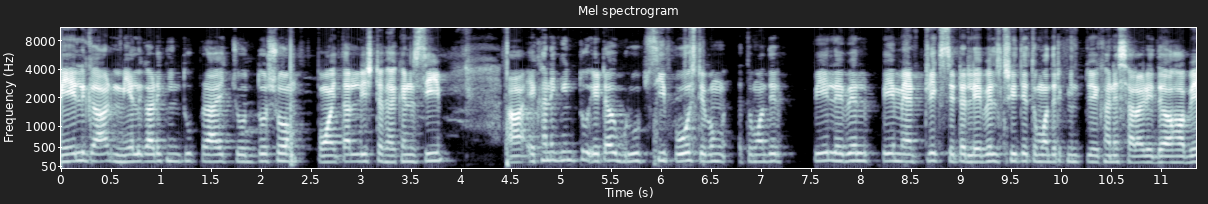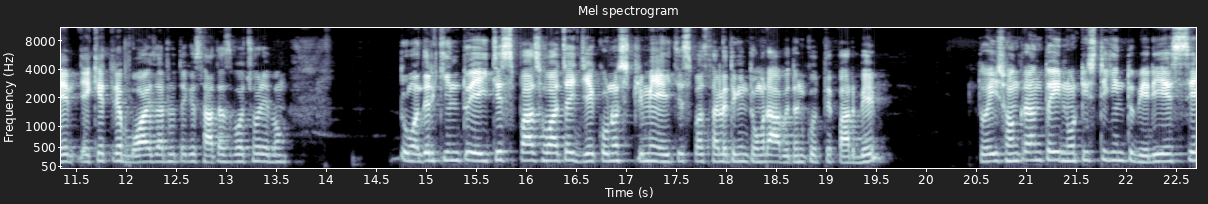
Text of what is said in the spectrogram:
মেল গার্ড মেল গার্ডে কিন্তু প্রায় চোদ্দোশো পঁয়তাল্লিশটা ভ্যাকেন্সি এখানে কিন্তু এটাও গ্রুপ সি পোস্ট এবং তোমাদের পে লেভেল পে ম্যাট্রিক্স সেটা লেভেল থ্রিতে তোমাদের কিন্তু এখানে স্যালারি দেওয়া হবে। এক্ষেত্রে বয়স আঠেরো থেকে সাতাশ বছর এবং তোমাদের কিন্তু এইচএস পাস হওয়া চাই, যে কোনো স্ট্রিমে এইচএস পাস থাকলে তো কিন্তু তোমরা আবেদন করতে পারবে। তো এই সংক্রান্ত এই নোটিশটি কিন্তু বেরিয়ে এসছে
